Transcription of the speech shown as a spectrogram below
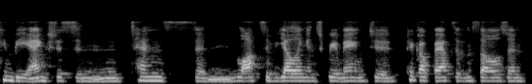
can be anxious and tense and lots of yelling and screaming to pick up after themselves and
